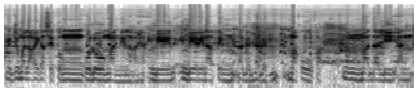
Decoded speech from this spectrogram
Medyo malaki kasi itong kulungan nila kaya hindi hindi rin natin agad-agad makuha ng madalian.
